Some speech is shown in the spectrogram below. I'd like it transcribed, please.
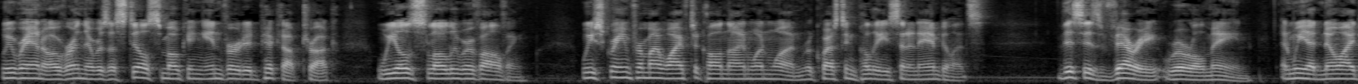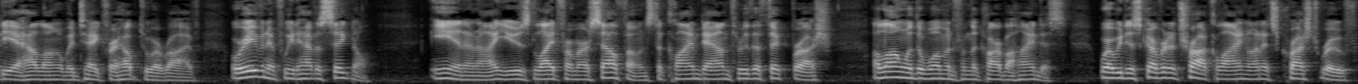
We ran over, and there was a still smoking inverted pickup truck, wheels slowly revolving. We screamed for my wife to call 911, requesting police and an ambulance. This is very rural Maine, and we had no idea how long it would take for help to arrive, or even if we'd have a signal. Ian and I used light from our cell phones to climb down through the thick brush, along with the woman from the car behind us where we discovered a truck lying on its crushed roof,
